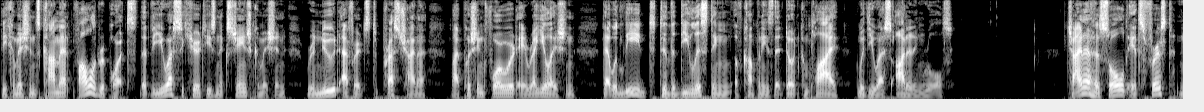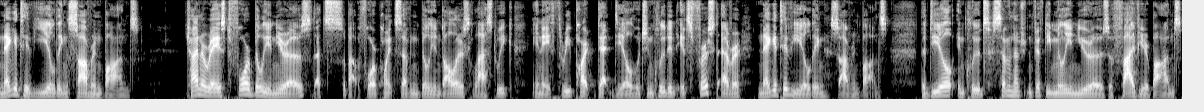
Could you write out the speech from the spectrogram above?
The Commission's comment followed reports that the U.S. Securities and Exchange Commission renewed efforts to press China by pushing forward a regulation that would lead to the delisting of companies that don't comply with U.S. auditing rules. China has sold its first negative yielding sovereign bonds. China raised 4 billion euros, that's about $4.7 billion last week, in a three part debt deal which included its first ever negative yielding sovereign bonds. The deal includes 750 million euros of five year bonds,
